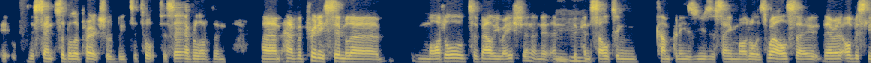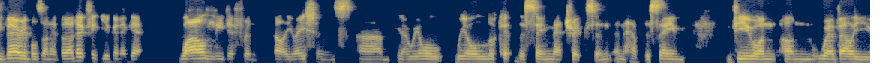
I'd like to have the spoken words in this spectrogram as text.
it, the sensible approach would be to talk to several of them um, have a pretty similar model to valuation and, and mm-hmm. the consulting companies use the same model as well so there are obviously variables on it but i don't think you're going to get wildly different valuations um, you know we all we all look at the same metrics and, and have the same view on on where value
